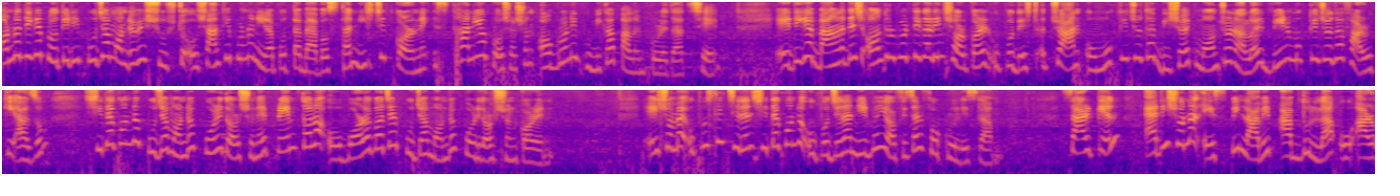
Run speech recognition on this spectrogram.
অন্যদিকে প্রতিটি পূজা মণ্ডপের সুষ্ঠু ও শান্তিপূর্ণ নিরাপত্তা ব্যবস্থা নিশ্চিতকরণে স্থানীয় প্রশাসন অগ্রণী ভূমিকা পালন করে যাচ্ছে। এদিকে বাংলাদেশ অন্তর্বর্তীকালীন সরকারের উপদেষ্টা ত্রাণ ও মুক্তিযোদ্ধা বিষয়ক মন্ত্রণালয় বীর মুক্তিযোদ্ধা ফারুকী আজম সীতাকুণ্ড পূজা মণ্ডপ পরিদর্শনে প্রেমতলা ও বড়বাজার পূজা মণ্ডপ পরিদর্শন করেন। এই সময় উপস্থিত ছিলেন সীতাকুণ্ড উপজেলা নির্বাহী officer Fakhrul Islam. Circle, additional SP Labib Abdullah ও আরও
